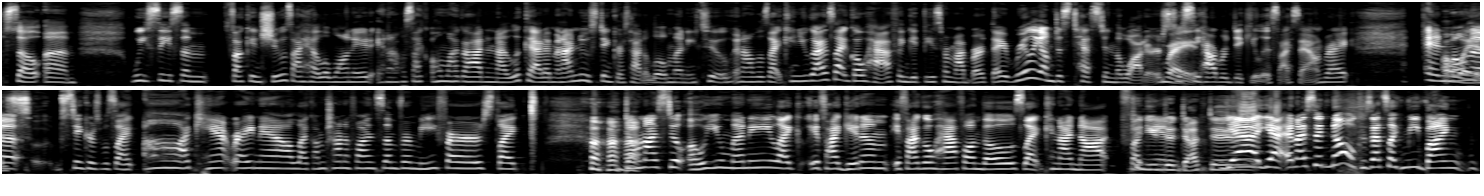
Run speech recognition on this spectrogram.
So um we see some fucking shoes I hella wanted and I was like, "Oh my god." And I look at him and I knew Stinkers had a little money too. And I was like, "Can you guys like go half and get these for my birthday?" Really, I'm just testing the waters to see how ridiculous I sound, right? And Mona Always. uh, Stinkers was like, "Oh, I can't right now. Like, I'm trying to find some for me first. Like, don't I still owe you money? Like, if I get them, if I go half on those, like, can I not? Fucking, Can you deduct it? Yeah, yeah. And I said no because that's like me buying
